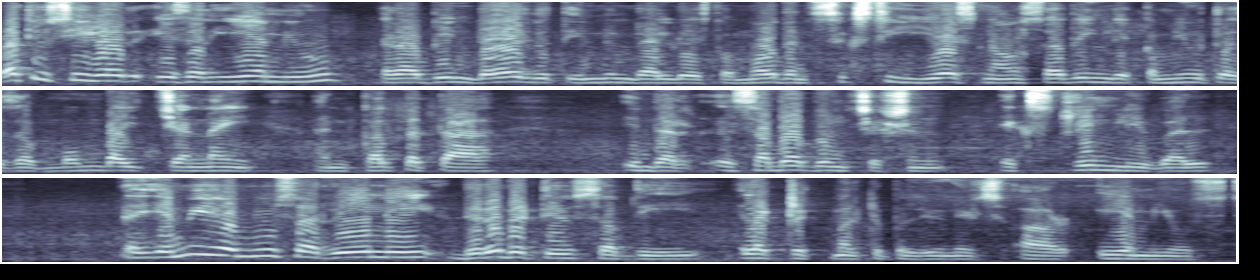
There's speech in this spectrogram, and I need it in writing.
What you see here is an EMU that have been there with Indian Railways for more than 60 years now, serving the commuters of Mumbai, Chennai, and Kolkata in their uh, suburban section extremely well. The MEMUs are really derivatives of the electric multiple units or EMUs.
